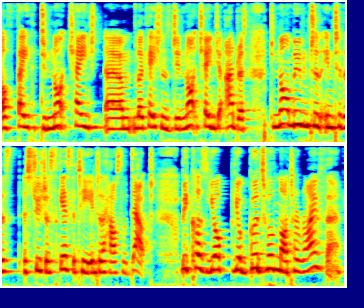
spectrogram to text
of faith. Do not change um, locations. Do not change your address. Do not move into, into the street of scarcity, into the house of doubt because your, your goods will not arrive there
